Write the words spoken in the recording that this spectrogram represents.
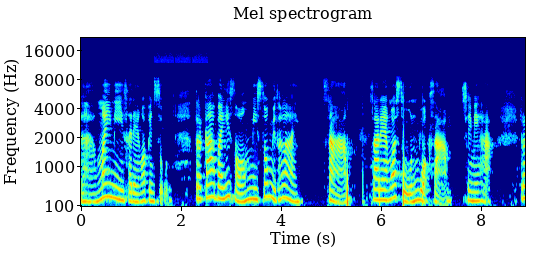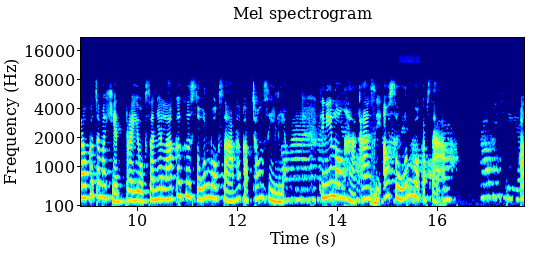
นะคะไม่มีแสดงว่าเป็น0ตะกร้าใบที่2มีส้มอยู่เท่าไหร่3แสดงว่า0บวก3ใช่ไหมคะเราก็จะมาเขียนประโยคสัญลักษณ์ก็คือ0บวก3เท่ากับช่องสี่เหลี่ยม ทีนี้ลองหาค่าสิเอา0บวกกับ3 เอา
